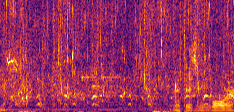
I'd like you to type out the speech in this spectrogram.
I wonder if there's any more.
